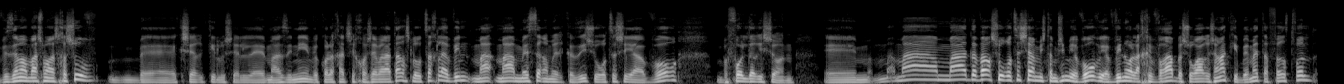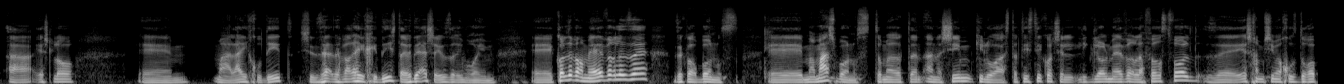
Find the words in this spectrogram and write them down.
וזה ממש ממש חשוב בהקשר כאילו של מאזינים וכל אחד שחושב על האתר שלו, הוא צריך להבין מה, מה המסר המרכזי שהוא רוצה שיעבור ב fold הראשון. אמ, מה, מה הדבר שהוא רוצה שהמשתמשים יבואו ויבינו על החברה בשורה הראשונה, כי באמת ה first fold, יש לו... מעלה ייחודית, שזה הדבר היחידי שאתה יודע שהיוזרים רואים. אה, כל דבר מעבר לזה, זה כבר בונוס. אה, ממש בונוס. זאת אומרת, אנשים, כאילו, הסטטיסטיקות של לגלול מעבר ל first fold, זה, יש 50% drop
